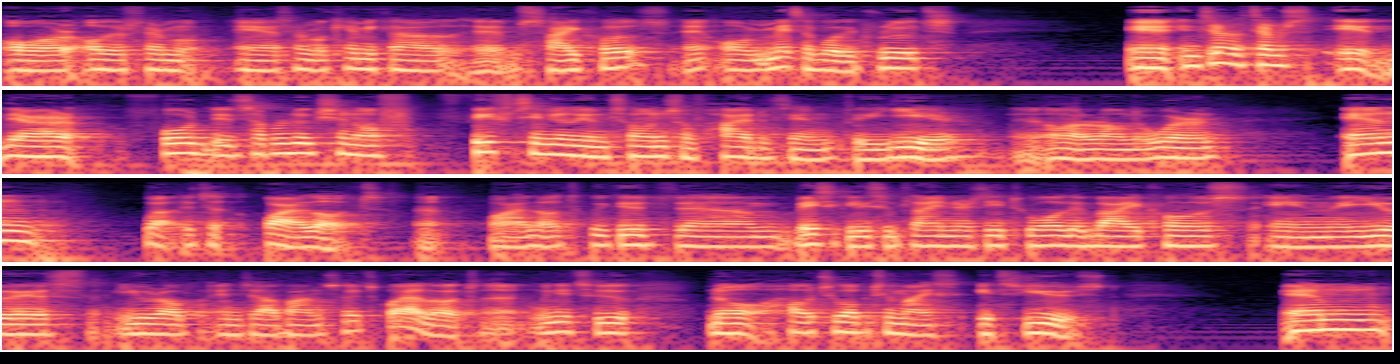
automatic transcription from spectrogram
or other thermo, uh, thermochemical um, cycles uh, or metabolic routes. Uh, in general terms, uh, there are four, it's a production of 50 million tons of hydrogen per year uh, all around the world, and well, it's quite a lot quite a lot. We could um, basically supply energy to all the vehicles in the US, Europe, and Japan. So it's quite a lot. Uh, we need to know how to optimize its use. Um,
